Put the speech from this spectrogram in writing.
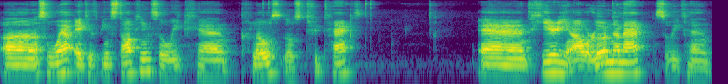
Uh, so where it is been stopping, so we can close those two tags. And here in our learner lab, so we can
